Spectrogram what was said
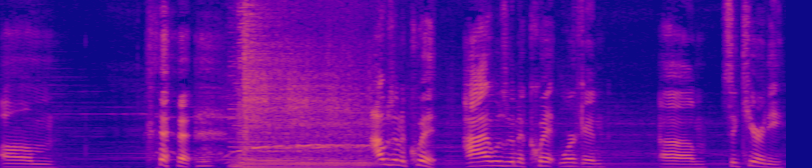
um, I was gonna quit. I was gonna quit working um, security,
